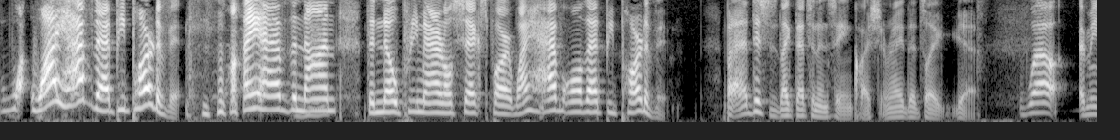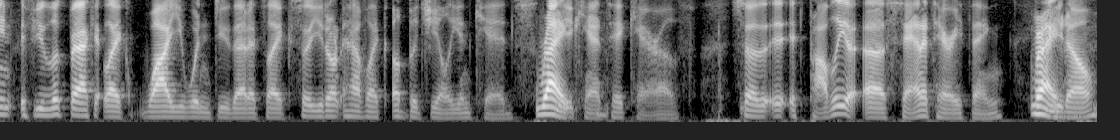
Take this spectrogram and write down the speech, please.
wh- why have that be part of it? why have the non the no premarital sex part? Why have all that be part of it? But uh, this is like that's an insane question, right? That's like yeah. Well, I mean, if you look back at like why you wouldn't do that, it's like so you don't have like a bajillion kids that Right. you can't take care of. So it, it's probably a, a sanitary thing, Right. You know,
